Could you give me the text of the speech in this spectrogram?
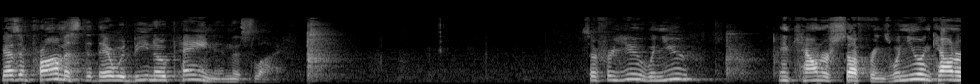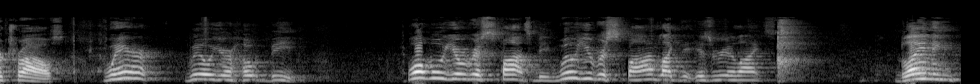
He hasn't promised that there would be no pain in this life. So for you, when you encounter sufferings, when you encounter trials, where will your hope be? What will your response be? Will you respond like the Israelites? Blaming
